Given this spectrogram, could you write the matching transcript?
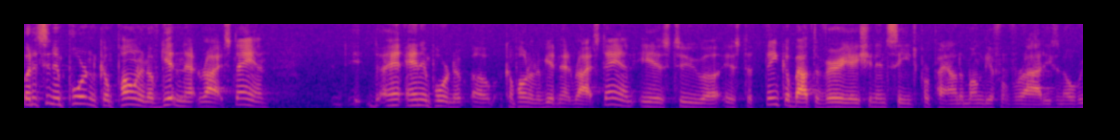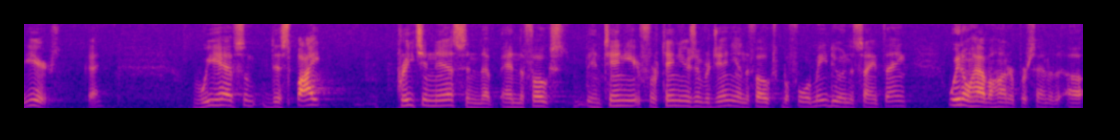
but it's an important component of getting that right stand. An important uh, component of getting that right stand is to uh, is to think about the variation in seeds per pound among different varieties and over years. Okay, we have some, despite preaching this and the and the folks in ten years for ten years in Virginia and the folks before me doing the same thing, we don't have 100% of the, uh,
